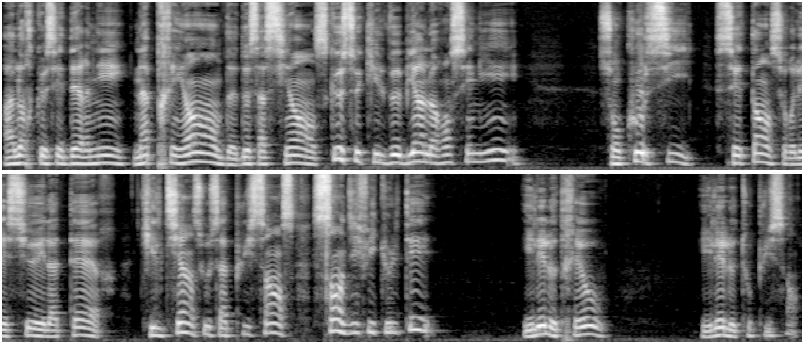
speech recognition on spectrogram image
alors que ces derniers n'appréhendent de sa science que ce qu'il veut bien leur enseigner. Son coursi s'étend sur les cieux et la terre, qu'il tient sous sa puissance sans difficulté. Il est le Très-Haut, il est le Tout-Puissant.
